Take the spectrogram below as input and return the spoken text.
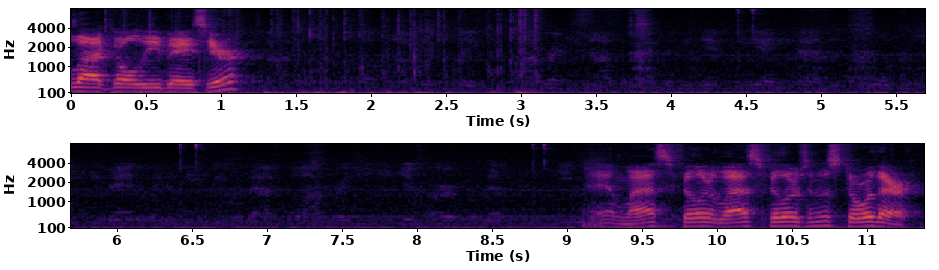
Black gold eBay's here. And last filler, last fillers in the store there.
